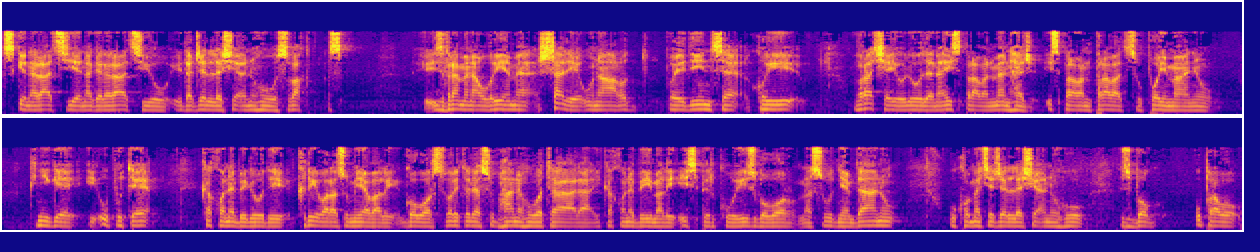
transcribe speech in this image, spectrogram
s generacije na generaciju i da Jelle še'nuhu svak, iz vremena u vrijeme šalje u narod pojedince koji vraćaju ljude na ispravan menheđ, ispravan pravac u poimanju knjige i upute kako ne bi ljudi krivo razumijevali govor stvoritelja subhanahu wa ta'ala i kako ne bi imali ispirku i izgovor na sudnjem danu u kome će Jelle še'nuhu zbog upravo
